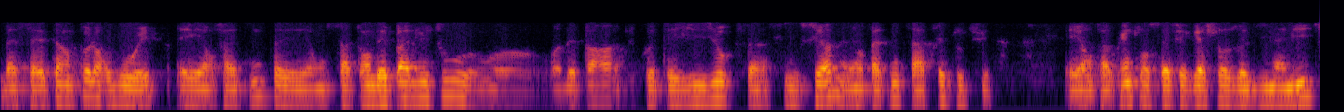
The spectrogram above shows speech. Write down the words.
ben, ça a été un peu leur bouée. Et en fait, compte, et on s'attendait pas du tout au, au, départ du côté visio que ça fonctionne, et en fait, compte, ça a pris tout de suite. Et en fin de compte, on s'est fait quelque chose de dynamique,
